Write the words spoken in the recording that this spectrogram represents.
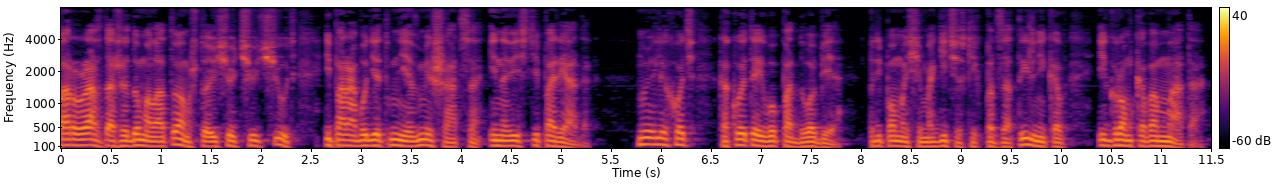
пару раз даже думал о том, что еще чуть-чуть, и пора будет мне вмешаться и навести порядок. Ну или хоть какое-то его подобие, при помощи магических подзатыльников и громкого мата.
